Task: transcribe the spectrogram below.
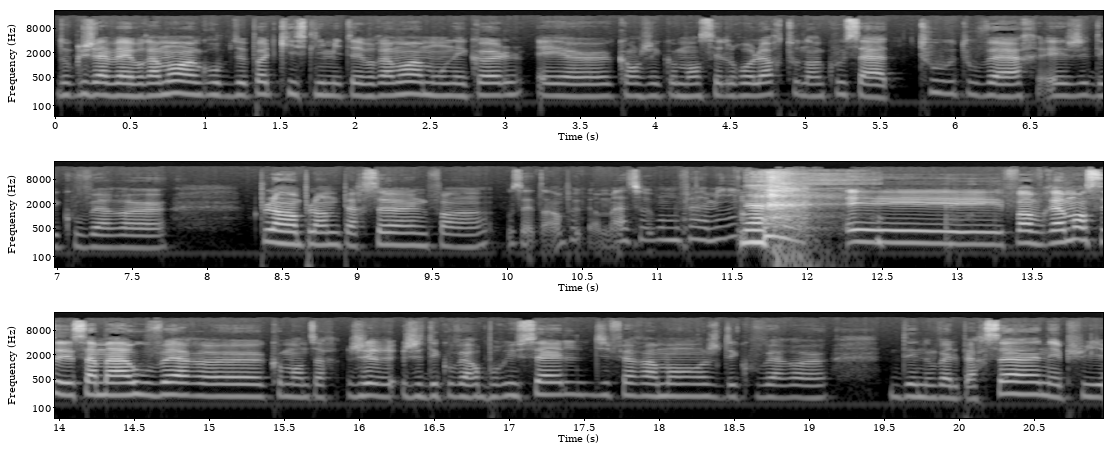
donc j'avais vraiment un groupe de potes qui se limitait vraiment à mon école. Et euh, quand j'ai commencé le roller, tout d'un coup, ça a tout ouvert et j'ai découvert euh, plein, plein de personnes. Enfin, vous êtes un peu comme ma seconde famille. et enfin, vraiment, c'est, ça m'a ouvert. comment dire j'ai, découvert Bruxelles différemment. J'ai découvert des nouvelles personnes. Et puis.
